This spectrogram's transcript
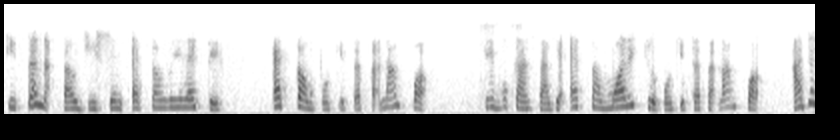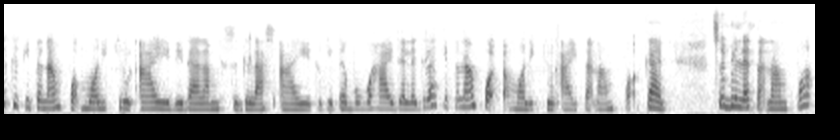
kita nak tahu jisim atom relatif. Atom pun kita tak nampak. Okey, bukan saja atom, molekul pun kita tak nampak. Adakah kita nampak molekul air di dalam segelas air tu? Kita bubuh air dalam gelas, kita nampak tak molekul air? Tak nampak kan? So, bila tak nampak,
